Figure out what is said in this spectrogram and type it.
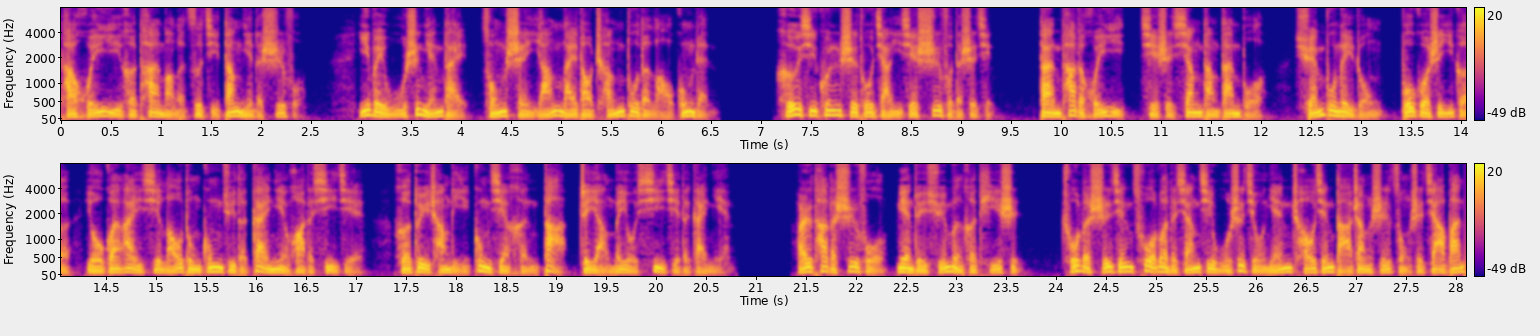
他回忆和探望了自己当年的师傅，一位五十年代从沈阳来到成都的老工人。何锡坤试图讲一些师傅的事情，但他的回忆其实相当单薄，全部内容不过是一个有关爱惜劳动工具的概念化的细节。和对厂里贡献很大这样没有细节的概念，而他的师傅面对询问和提示，除了时间错乱的想起五十九年朝鲜打仗时总是加班，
